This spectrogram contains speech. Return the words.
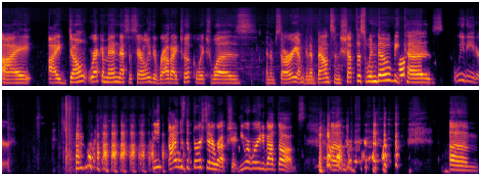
I I don't recommend necessarily the route I took, which was, and I'm sorry, I'm going to bounce and shut this window because weed eater. See, I was the first interruption. You were worried about dogs. Um, um,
